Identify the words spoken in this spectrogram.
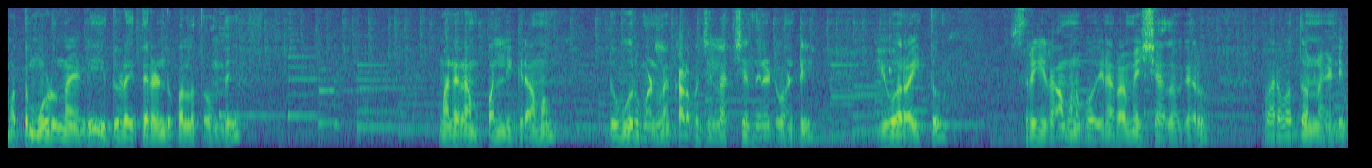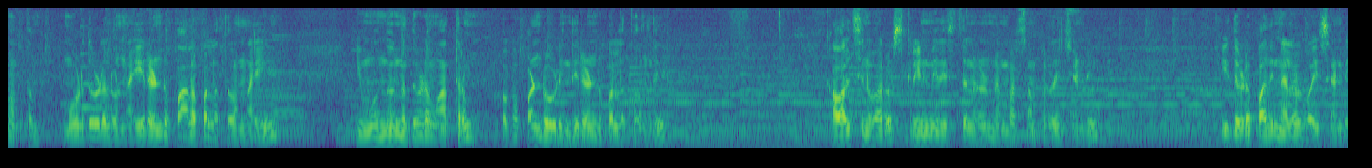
మొత్తం మూడు ఉన్నాయండి ఇద్దుడైతే రెండు పళ్ళతో ఉంది. మనిరాంపల్లి గ్రామం దువ్వూరు మండలం కడప జిల్లాకు చెందినటువంటి యువ రైతు శ్రీ రామనబోయిన రమేష్ యాదవ్ గారు. వారి వద్ద ఉన్నాయండి మొత్తం. మూడు దూడలు ఉన్నాయి రెండు పాల పళ్ళతో ఉన్నాయి. ఈ ముందున్న దూడ మాత్రం ఒక పండు ఊడింది. రెండు పళ్ళతో ఉంది. కావాల్సిన వారు స్క్రీన్ మీద ఇస్తున్నారు. నెంబర్ సంప్రదించండి. ఈ దూడ పది నెలల వయసు అండి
